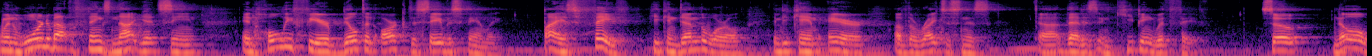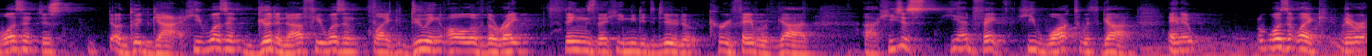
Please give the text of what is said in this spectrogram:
when warned about the things not yet seen, in holy fear built an ark to save his family. By his faith, he condemned the world and became heir of the righteousness uh, that is in keeping with faith. So Noah wasn't just a good guy. He wasn't good enough. He wasn't like doing all of the right things that he needed to do to curry favor with God. Uh, he just he had faith. He walked with God, and it it wasn't like there were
